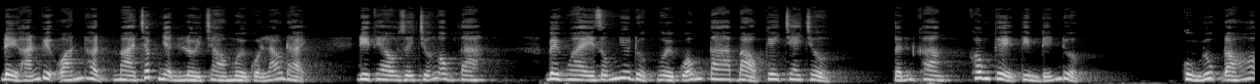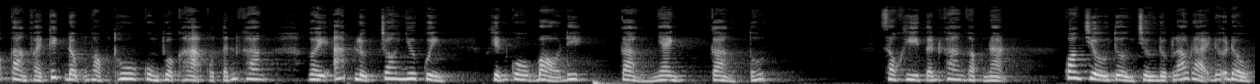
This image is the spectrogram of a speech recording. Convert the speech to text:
để hắn vì oán hận mà chấp nhận lời chào mời của lão đại, đi theo dưới trướng ông ta. Bề ngoài giống như được người của ông ta bảo kê che chở. Tấn Khang không thể tìm đến được. Cùng lúc đó càng phải kích động Ngọc Thu cùng thuộc hạ của Tấn Khang gây áp lực cho Như Quỳnh, khiến cô bỏ đi, càng nhanh càng tốt. Sau khi Tấn Khang gặp nạn, Quang Triều tưởng chừng được lão đại đỡ đầu,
